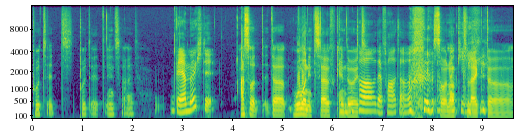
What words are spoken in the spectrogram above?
put it? Put it inside. Wer möchte? Also, th- the woman itself Die can do it. Mutter, der Vater. So not Okay. like the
